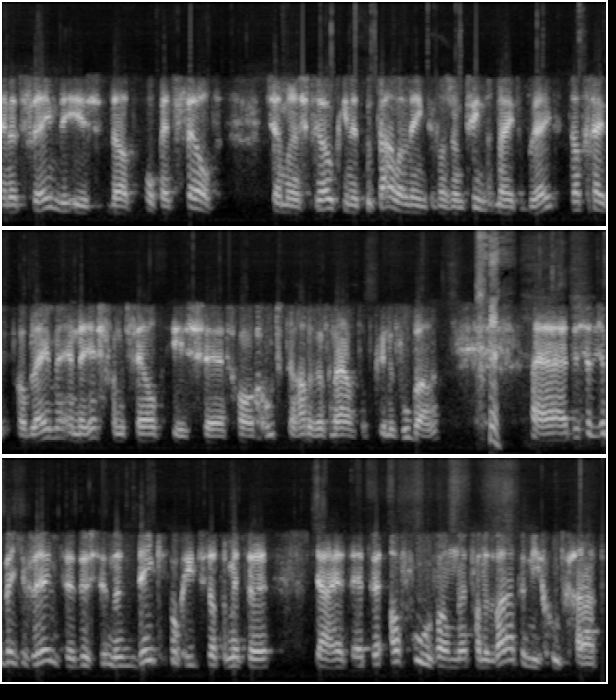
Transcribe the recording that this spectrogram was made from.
en het vreemde is dat op het veld zeg maar, een strook in de totale lengte van zo'n 20 meter breed. Dat geeft problemen en de rest van het veld is gewoon goed. Daar hadden we vanavond op kunnen voetballen. dus dat is een beetje vreemd. Dus dan denk ik ook iets dat er met de, ja, het, het afvoer van, van het water niet goed gaat...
